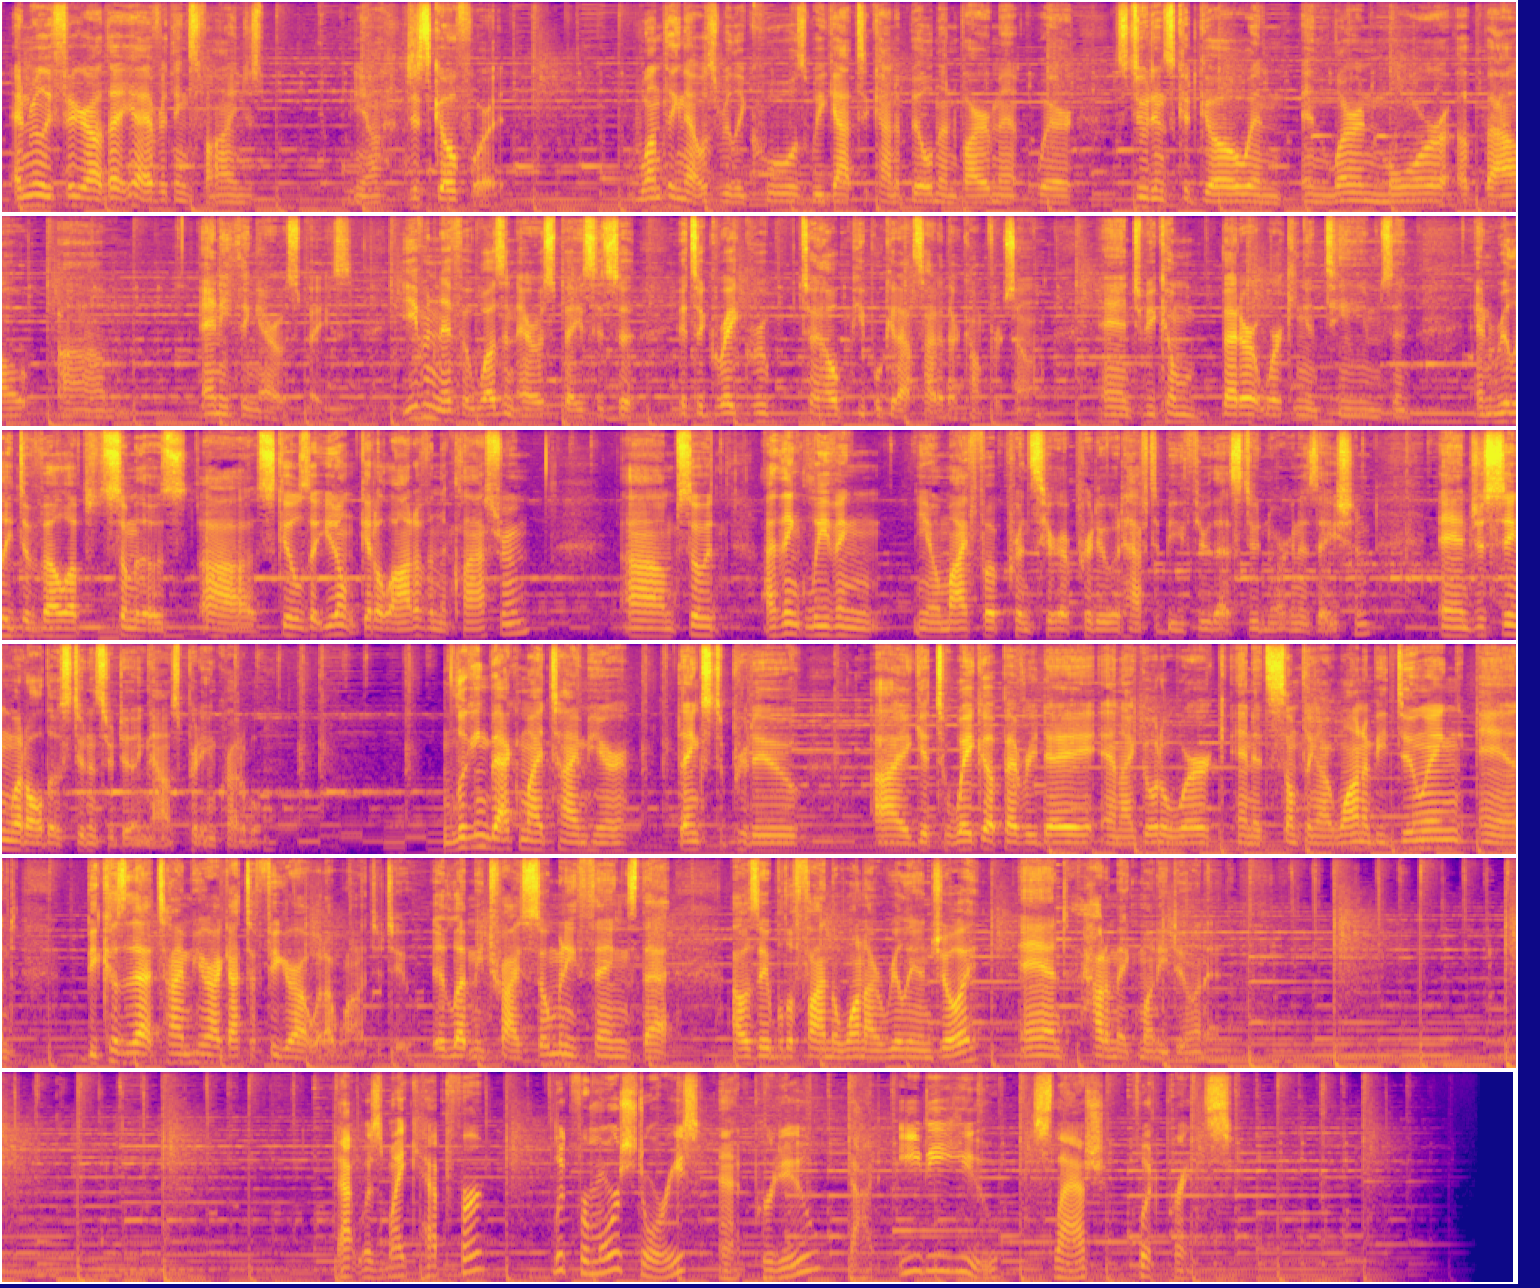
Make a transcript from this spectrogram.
and really figure out that, yeah, everything's fine, just, you know, just go for it. One thing that was really cool is we got to kind of build an environment where students could go and, and learn more about um, anything aerospace. Even if it wasn't aerospace, it's a, it's a great group to help people get outside of their comfort zone and to become better at working in teams and, and really develop some of those uh, skills that you don't get a lot of in the classroom. Um, so it, I think leaving you know my footprints here at Purdue would have to be through that student organization, and just seeing what all those students are doing now is pretty incredible. Looking back my time here, thanks to Purdue, I get to wake up every day and I go to work and it's something I want to be doing and because of that time here I got to figure out what I wanted to do. It let me try so many things that I was able to find the one I really enjoy and how to make money doing it. That was Mike Hepfer. Look for more stories at purdue.edu slash footprints.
